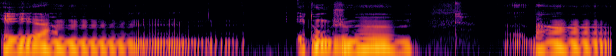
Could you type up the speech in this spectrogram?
Et, euh, et donc, je me. Euh, ben.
